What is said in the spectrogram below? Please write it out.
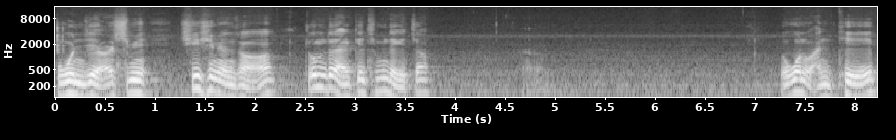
그건 이제 열심히 치시면서 좀더 얇게 치면 되겠죠. 요건 완팁.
